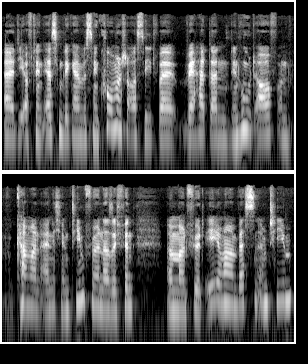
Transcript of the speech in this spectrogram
äh, die auf den ersten Blick ein bisschen komisch aussieht, weil wer hat dann den Hut auf und kann man eigentlich im Team führen? Also ich finde, äh, man führt eh immer am besten im Team.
